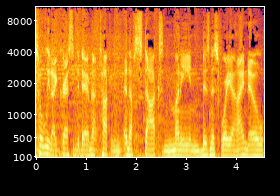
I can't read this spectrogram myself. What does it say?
Totally digressing today. I'm not talking enough stocks and money and business for you. I know.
